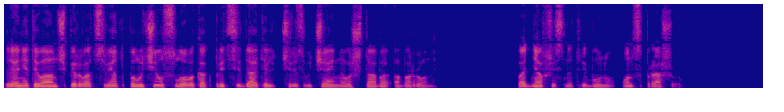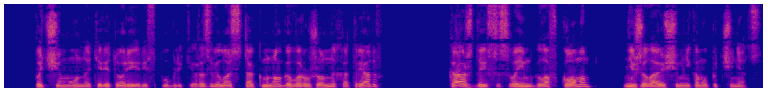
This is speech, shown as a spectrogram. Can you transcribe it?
Леонид Иванович Первоцвет получил слово как председатель чрезвычайного штаба обороны. Поднявшись на трибуну, он спрашивал. Почему на территории республики развелось так много вооруженных отрядов, каждый со своим главкомом, не желающим никому подчиняться?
